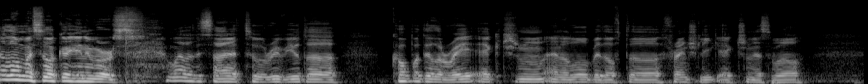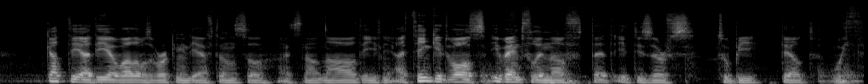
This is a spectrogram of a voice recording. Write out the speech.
Hello my soccer universe. Well I decided to review the Copa del Rey action and a little bit of the French league action as well. Got the idea while I was working in the afternoon so it's not now the evening. I think it was eventful enough that it deserves to be dealt with.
